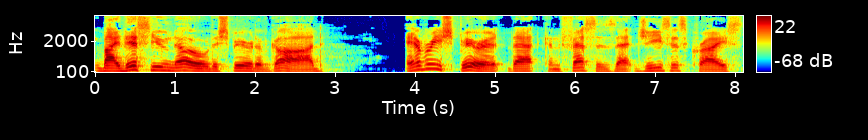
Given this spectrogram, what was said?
by this you know the Spirit of God. Every spirit that confesses that Jesus Christ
